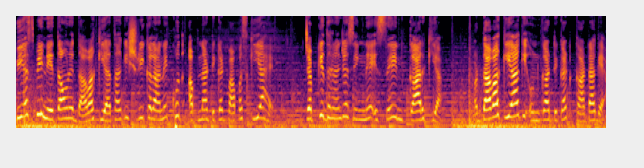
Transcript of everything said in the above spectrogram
बीएसपी नेताओं ने दावा किया था कि श्रीकला ने खुद अपना टिकट वापस किया है, जबकि धनंजय सिंह ने इससे इनकार किया और दावा किया कि उनका टिकट काटा गया।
